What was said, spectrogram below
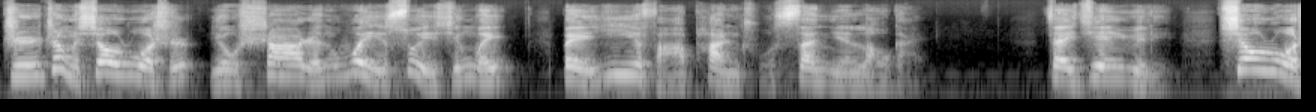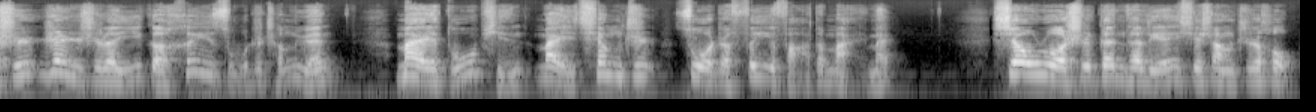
指证肖若石有杀人未遂行为，被依法判处三年劳改。在监狱里，肖若石认识了一个黑组织成员，卖毒品、卖枪支，做着非法的买卖。肖若石跟他联系上之后，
